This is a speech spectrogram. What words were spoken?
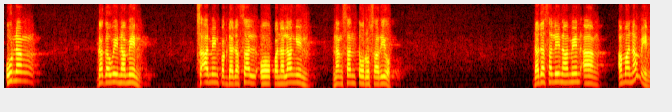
Unang gagawin namin sa aming pagdadasal o panalangin ng Santo Rosario. Dadasalin namin ang ama namin.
